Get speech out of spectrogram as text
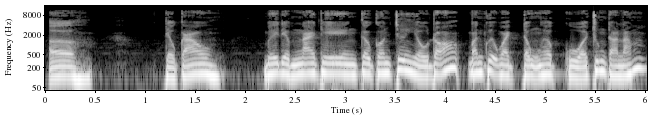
Ờ, Tiểu Cao, về điểm này thì cậu còn chưa hiểu rõ ban quy hoạch tổng hợp của chúng ta lắm.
